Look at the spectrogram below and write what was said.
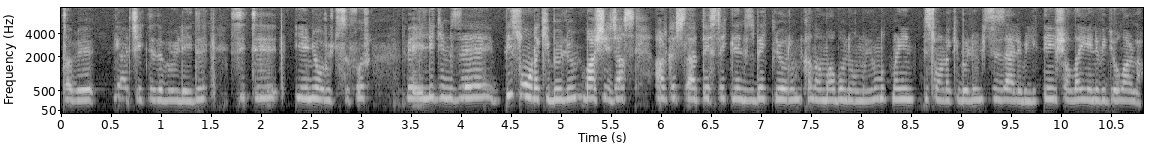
Tabi gerçekte de böyleydi. City yeniyor 3-0. Ve ligimize bir sonraki bölüm başlayacağız. Arkadaşlar desteklerinizi bekliyorum. Kanalıma abone olmayı unutmayın. Bir sonraki bölüm sizlerle birlikte inşallah yeni videolarla.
